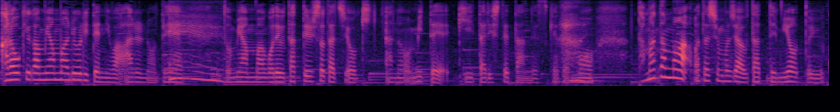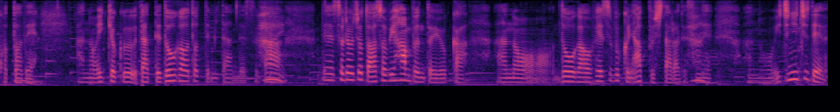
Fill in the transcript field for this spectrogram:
カラオケがミャンマー料理店にはあるので、ええ。とミャンマー語で歌ってる人たちをきあの見て聞いたりしてたんですけども、はい。たまたま私もじゃあ歌ってみようということで、あの1曲歌って動画を撮ってみたんですが、はい。でそれをちょっと遊び半分というかあの動画をフェイスブックにアップしたらですね、はいあの1日で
